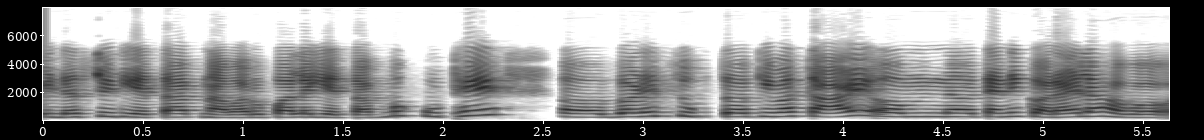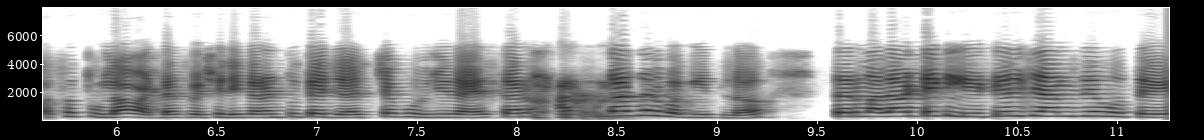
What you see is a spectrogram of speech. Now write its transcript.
इंडस्ट्रीत येतात नावारूपाला येतात मग कुठे गणित चुकतं किंवा काय त्यांनी करायला हवं असं तुला वाटतं स्पेशली कारण तू त्या जजच्या खुर्जीत आहेस. कारण आता जर बघितलं तर मला वाटतं एक लिटिल चॅम्प जे होते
